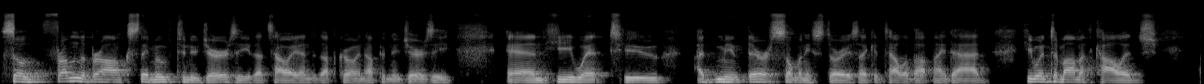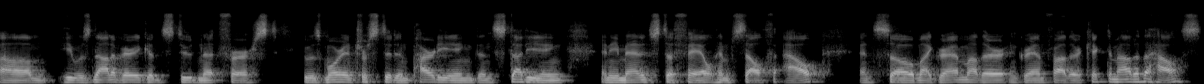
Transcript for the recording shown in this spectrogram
So from the Bronx, they moved to New Jersey. That's how I ended up growing up in New Jersey. And he went to, I mean, there are so many stories I could tell about my dad. He went to Monmouth College. Um, he was not a very good student at first. He was more interested in partying than studying, and he managed to fail himself out. And so my grandmother and grandfather kicked him out of the house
